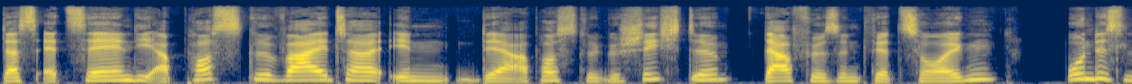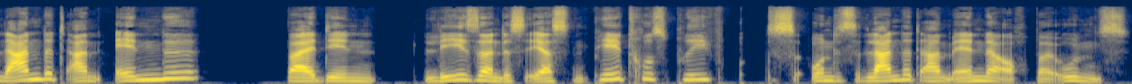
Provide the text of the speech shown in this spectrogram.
das erzählen die Apostel weiter in der Apostelgeschichte. Dafür sind wir Zeugen. Und es landet am Ende bei den Lesern des ersten Petrusbriefs und es landet am Ende auch bei uns.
